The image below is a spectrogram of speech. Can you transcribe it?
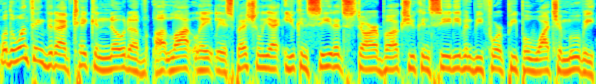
Well, the one thing that I've taken note of a lot lately, especially at, you can see it at Starbucks, you can see it even before people watch a movie.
